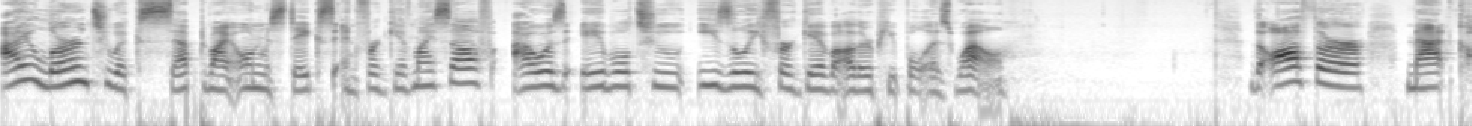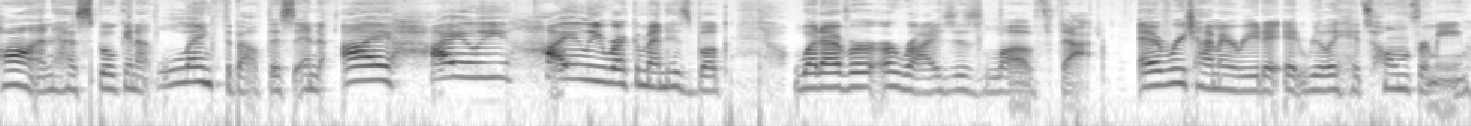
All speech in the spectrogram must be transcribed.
I learned to accept my own mistakes and forgive myself, I was able to easily forgive other people as well. The author Matt Kahn has spoken at length about this, and I highly, highly recommend his book, Whatever Arises, Love That. Every time I read it, it really hits home for me.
